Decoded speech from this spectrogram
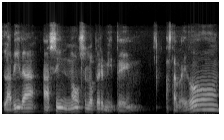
la vida así nos lo permite. Hasta luego.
